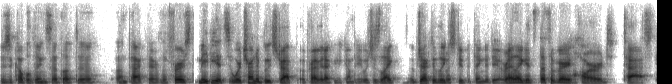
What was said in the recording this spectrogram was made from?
there's a couple of things I'd love to unpack there. The first, maybe it's we're trying to bootstrap a private equity company, which is like objectively a stupid thing to do, right? Like it's that's a very hard task.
